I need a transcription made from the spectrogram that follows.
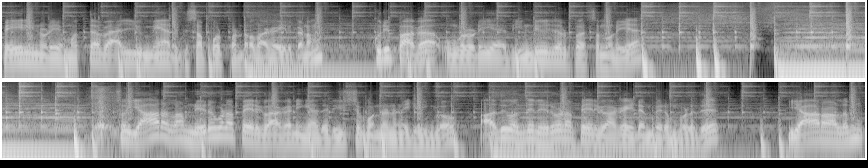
பெயரினுடைய மொத்த வேல்யூமே அதுக்கு சப்போர்ட் பண்ணுறதாக இருக்கணும். குறிப்பாக உங்களுடைய இண்டிவிஜுவல் பர்சனுடைய ஸோ யாரெல்லாம் நிறுவன பெயர்களாக நீங்கள் அதை ரிஜிஸ்டர் பண்ணணும்னு நினைக்கிறீங்களோ அது வந்து நிறுவன பெயர்களாக இடம்பெறும் பொழுது யாராலும்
